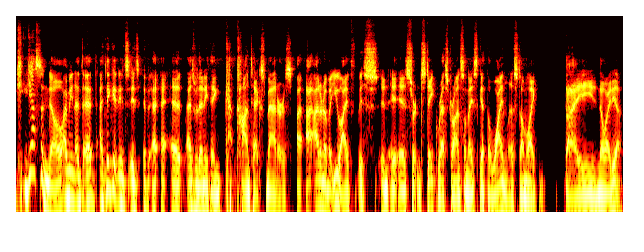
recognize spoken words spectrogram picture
Yes and no. I mean, I, I think it, it's it's as with anything, context matters. I, I don't know about you. I've in, in certain steak restaurants, when I get the wine list. I'm like, I no idea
